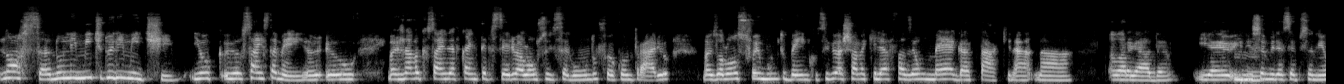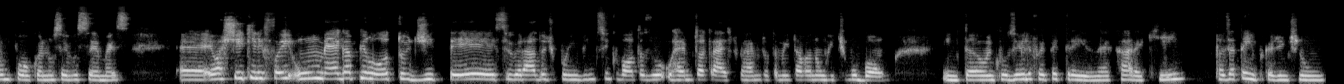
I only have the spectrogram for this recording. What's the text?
Nossa, no limite do limite. E o, e o Sainz também. Eu, eu, imaginava que o Sainz ia ficar em terceiro e o Alonso em segundo, foi o contrário. Mas o Alonso foi muito bem. Inclusive, eu achava que ele ia fazer um mega ataque na, na, na largada. E aí, uhum. nisso eu me decepcionei um pouco, eu não sei você, mas é, eu achei que ele foi um mega piloto de ter segurado, tipo, em 25 voltas o, o Hamilton atrás, porque o Hamilton também tava num ritmo bom. Então, inclusive, ele foi P3, né, cara, que fazia tempo que a gente não,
